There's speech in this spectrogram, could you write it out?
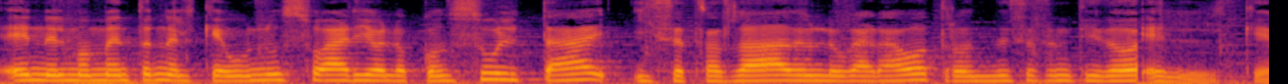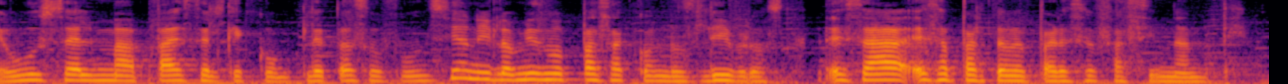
en el momento en el que un usuario lo consulta y se traslada de un lugar a otro. En ese sentido, el que usa el mapa es el que completa su función y lo mismo pasa con los libros. Esa, esa parte me parece fascinante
